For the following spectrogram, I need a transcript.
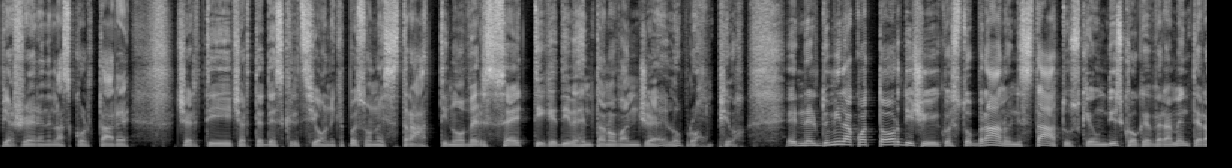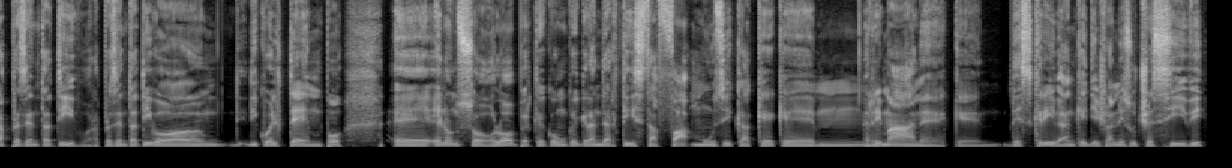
piacere nell'ascoltare certi, certe descrizioni che poi sono estratti, no? versetti che diventano Vangelo proprio. E nel 2014 questo brano in status, che è un disco che è veramente rappresentativo, rappresentativo ehm, di, quel tempo e, e, non solo, perché comunque il grande artista fa musica che, che mh, rimane, che descrive anche i dieci anni successivi.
